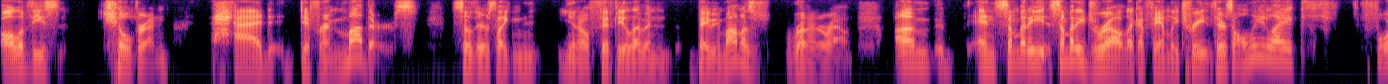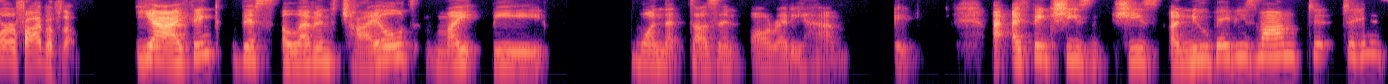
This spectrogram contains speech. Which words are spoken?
all of these children had different mothers. So there's like you know 50 11 baby mamas running around. Um and somebody somebody drew out like a family tree. There's only like four or five of them yeah, I think this 11th child might be one that doesn't already have a I, think she's she's a new baby's mom to, to his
